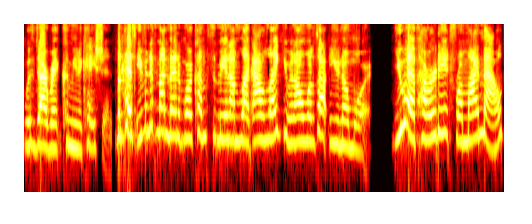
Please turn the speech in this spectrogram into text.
with direct communication. Because even if my metamor comes to me and I'm like, I don't like you and I don't want to talk to you no more, you have heard it from my mouth.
